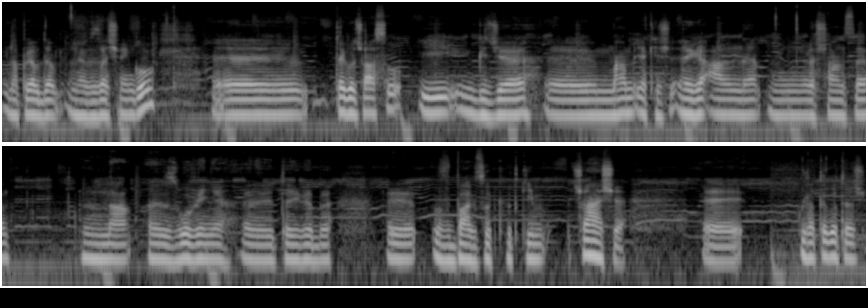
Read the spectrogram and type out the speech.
naprawdę w zasięgu tego czasu i gdzie mam jakieś realne mm, szanse na złowienie tej ryby w bardzo krótkim czasie. Dlatego też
